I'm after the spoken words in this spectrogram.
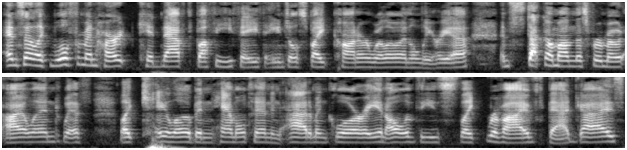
And so like Wolfram and Hart kidnapped Buffy, Faith, Angel, Spike, Connor, Willow, and Illyria and stuck them on this remote island with like Caleb and Hamilton and Adam and Glory and all of these like revived bad guys.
